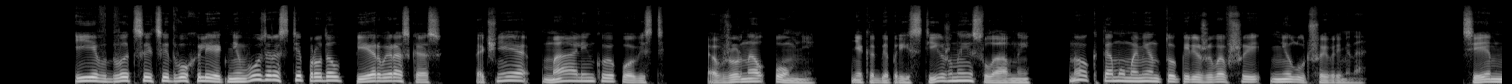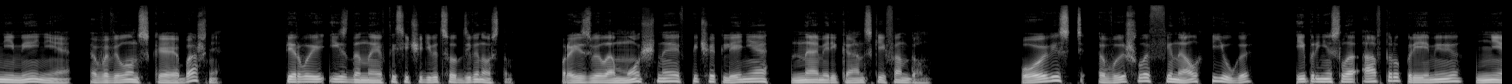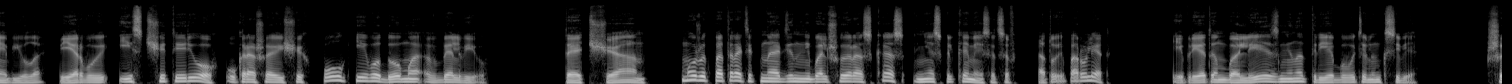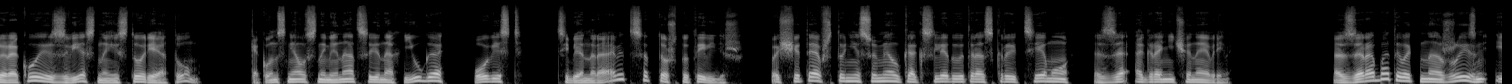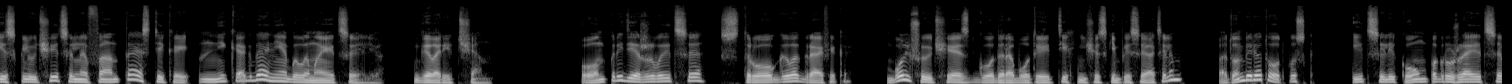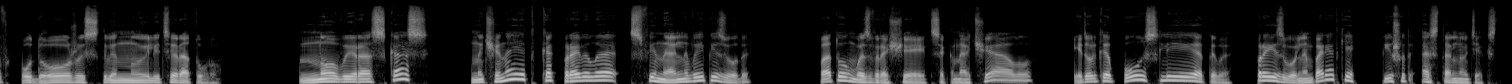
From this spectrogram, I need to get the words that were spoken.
И в 22-летнем возрасте продал первый рассказ, точнее, маленькую повесть, в журнал «Омни», некогда престижный и славный, но к тому моменту переживавший не лучшие времена. Тем не менее, «Вавилонская башня», впервые изданная в 1990-м, произвела мощное впечатление на американский фандом. Повесть вышла в финал Хьюга и принесла автору премию Небюла, первую из четырех, украшающих полки его дома в Бельвью. Тед Чан может потратить на один небольшой рассказ несколько месяцев, а то и пару лет, и при этом болезненно требователен к себе. Широко известна история о том, как он снял с номинации на Хьюга повесть «Тебе нравится то, что ты видишь?» посчитав, что не сумел как следует раскрыть тему за ограниченное время. Зарабатывать на жизнь исключительно фантастикой никогда не было моей целью, говорит Чан. Он придерживается строгого графика. Большую часть года работает техническим писателем, потом берет отпуск и целиком погружается в художественную литературу. Новый рассказ начинает, как правило, с финального эпизода, потом возвращается к началу, и только после этого в произвольном порядке пишет остальной текст.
